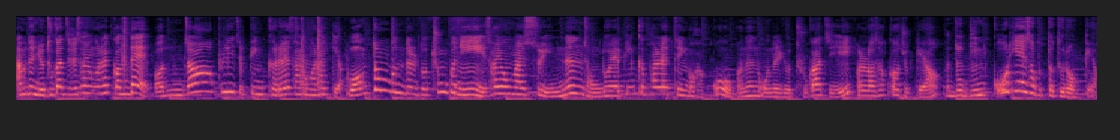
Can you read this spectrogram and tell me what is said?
아무튼 이 두 가지를 사용을 할 건데 먼저 플리즈 핑크를 사용을 할게요. 웜톤 분들도 충분히 사용할 수 있는 정도의 핑크 팔레트인 것 같고 저는 오늘 이 두 가지 컬러 섞어줄게요. 먼저 눈 꼬리에서부터 들어올게요.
